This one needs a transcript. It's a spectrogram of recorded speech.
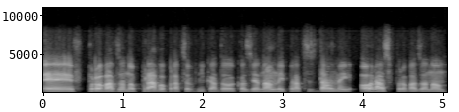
E, Wprowadzono prawo pracownika do okazjonalnej pracy zdalnej oraz wprowadzono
